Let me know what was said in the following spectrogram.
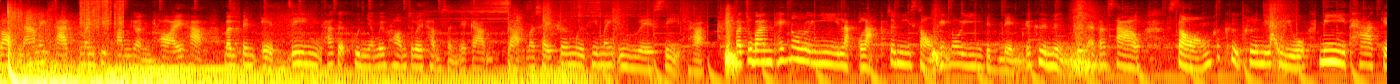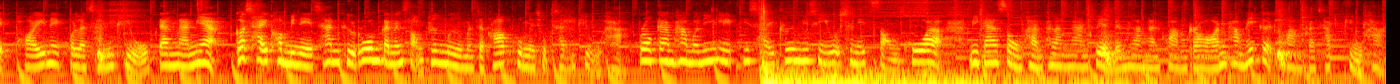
กรอบหน้าไม่ชัด มันคือความหย่อนคล้อยค่ะ มันเป็นเอจจิ้ง ถ้าเกิดคุณยังไม่พร้อมจะไปทำสัญญกรรม กลับมาใช้เครื่องมือที่ไม่ invasive ค่ะ ปัจจุบันเทคโนโลยีหลักๆ จะมี 2 เทคโนโลยีเด่นๆ ก็คือ 1 คืออัลตราซาวด์2ก็คือคลื่นวิทยุ มี target point ในคนละชั้นผิว ดังนั้นเนี่ยก็ใช้ combination คือร่วมกันทั้งสองเครื่องมือมันจะครอบคลุมในทุกชั้นผิวค่ะ โปรแกรม Harmony Lift ที่ใช้คลื่นวิทยุชนิด 2 ขั้ว มีการส่งผ่านพลังงานเปลี่ยนเป็นพลังงานความร้อนทำให้เกิดความกระชับผิวค่ะ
